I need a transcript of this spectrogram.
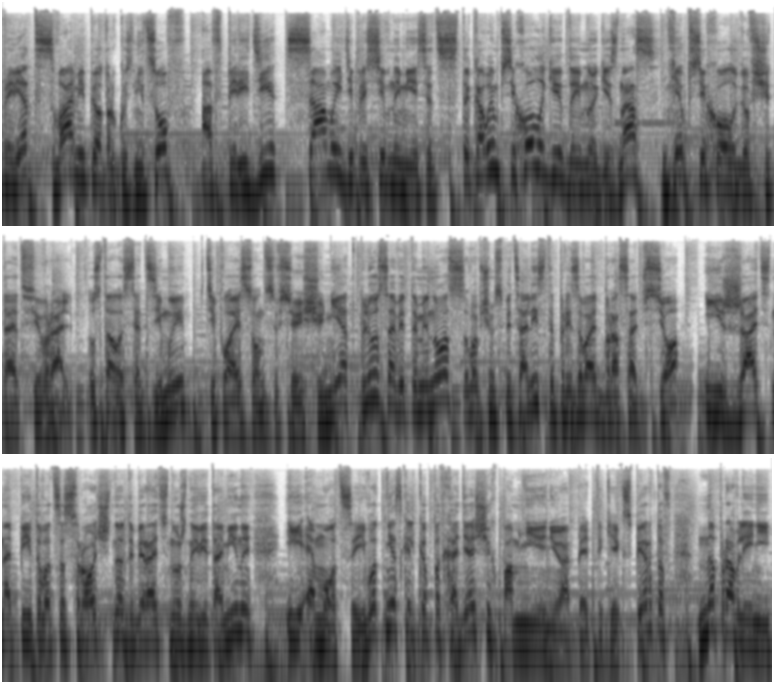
привет, с вами Петр Кузнецов, а впереди самый депрессивный месяц. Таковым психологи, да и многие из нас, не психологов, считают февраль. Усталость от зимы, тепла и солнца все еще нет, плюс авитаминоз. В общем, специалисты призывают бросать все и езжать, напитываться срочно, добирать нужные витамины и эмоции. И вот несколько подходящих, по мнению, опять-таки, экспертов, направлений.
